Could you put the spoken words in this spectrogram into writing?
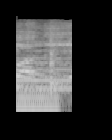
olhe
